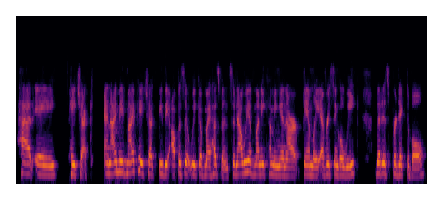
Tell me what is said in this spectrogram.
had a paycheck. And I made my paycheck be the opposite week of my husband. So now we have money coming in our family every single week that is predictable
